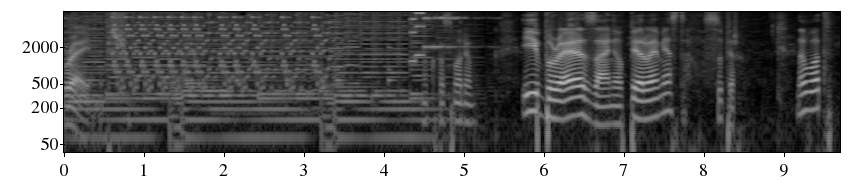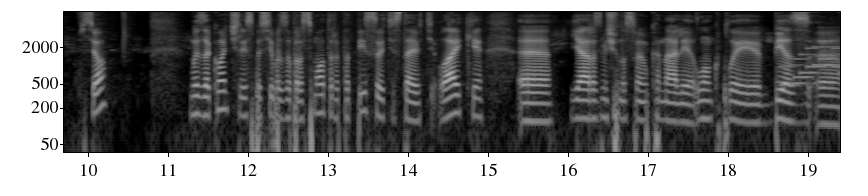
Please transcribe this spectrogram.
Рэй. Посмотрим. И Бре занял первое место. Супер. Ну вот, все. Мы закончили. Спасибо за просмотр. Подписывайтесь, ставьте лайки. Э, я размещу на своем канале лонгплей без э,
